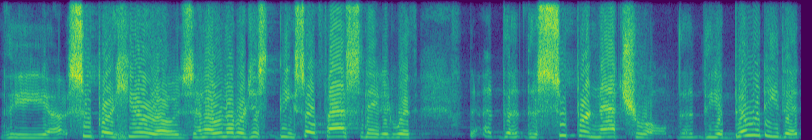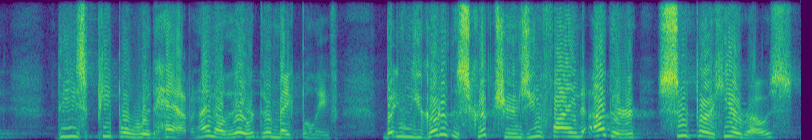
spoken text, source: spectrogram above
the uh, superheroes, and I remember just being so fascinated with the, the, the supernatural, the, the ability that these people would have. And I know they're, they're make believe, but when you go to the scriptures, you find other superheroes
